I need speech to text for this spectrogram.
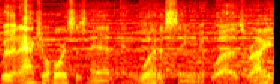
With an actual horse's head, and what a scene it was, right?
